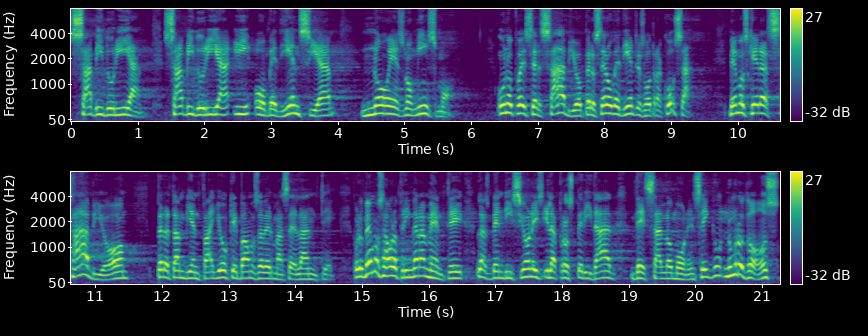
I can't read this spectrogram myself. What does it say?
Sabiduría, sabiduría y obediencia no es lo mismo. Uno puede ser sabio, pero ser obediente es otra cosa. Vemos que era sabio pero también falló que vamos a ver más adelante. Pero vemos ahora primeramente las bendiciones y la prosperidad de Salomón. En número dos,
